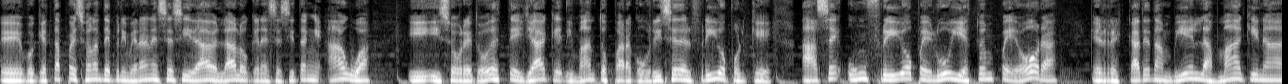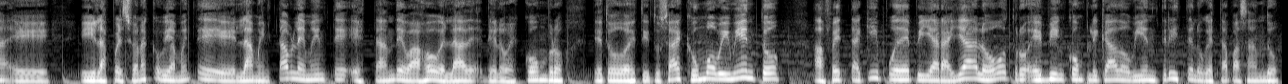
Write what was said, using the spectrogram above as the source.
eh, porque estas personas de primera necesidad, ¿verdad? Lo que necesitan es agua y, sobre todo este jacket y mantos para cubrirse del frío, porque hace un frío pelú y esto empeora el rescate también, las máquinas eh, y las personas que obviamente, eh, lamentablemente, están debajo, ¿verdad? De, de los escombros de todo esto. Y tú sabes que un movimiento afecta aquí, puede pillar allá, lo otro. Es bien complicado, bien triste lo que está pasando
